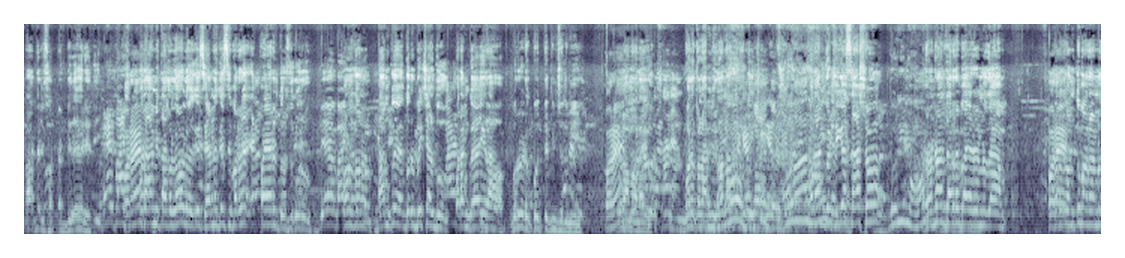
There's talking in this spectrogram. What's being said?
তাড়াতাড়ি সবটা বিদে করে দিই পরে আমি তাকে লড় গেছি এনে গেছি পরে এক পায়ের ধরছি গরু। পরে দাম কই গরু বেচালবো পরে আমি গায়ে রাখো গরু এটা করতে কিনছো তুমি? পরে? আমার আইও পরে কল আমি রনা আমি কই, ঠিক আছে আসো। রনা দারে বাইরে নো দাম। পরে? তোমার আনো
